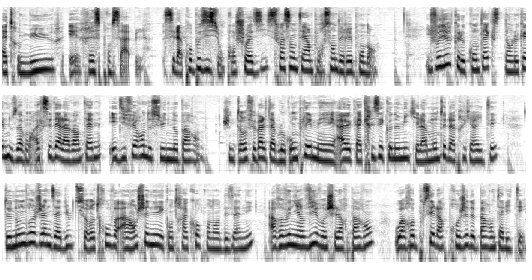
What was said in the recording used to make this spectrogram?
être mûr et responsable. C'est la proposition qu'ont choisi 61% des répondants. Il faut dire que le contexte dans lequel nous avons accédé à la vingtaine est différent de celui de nos parents. Je ne te refais pas le tableau complet, mais avec la crise économique et la montée de la précarité, de nombreux jeunes adultes se retrouvent à enchaîner les contrats courts pendant des années, à revenir vivre chez leurs parents ou à repousser leur projet de parentalité.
